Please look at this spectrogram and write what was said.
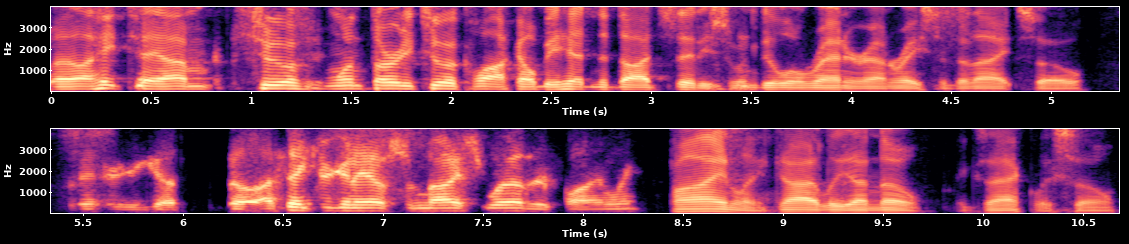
well, I hate to tell you, I'm two one thirty, two o'clock. I'll be heading to Dodge City, so we can do a little running around racing tonight. So There you go. So I think you're going to have some nice weather finally. finally, godly, I know exactly. So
